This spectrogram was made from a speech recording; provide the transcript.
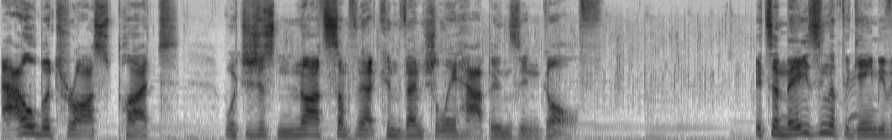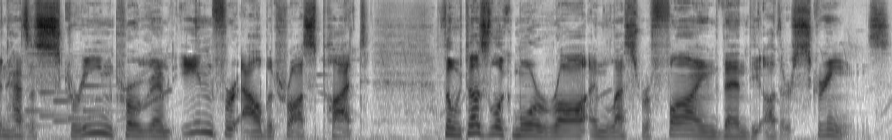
albatross putt, which is just not something that conventionally happens in golf. It's amazing that the game even has a screen programmed in for albatross putt, though it does look more raw and less refined than the other screens.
